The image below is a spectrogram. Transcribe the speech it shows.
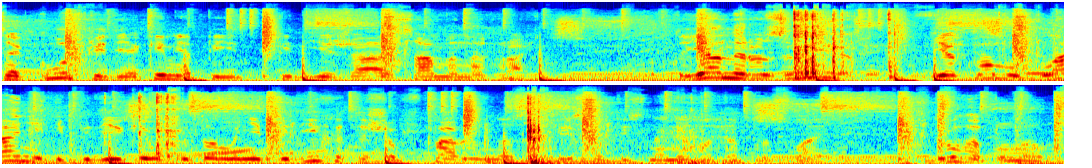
це кут, під яким я під'їжджаю саме на грань. Тобто я не розумію, в якому плані і під яким кутом мені під'їхати, щоб впевнено затиснутись на нього та прослайдити. Друга помилка.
